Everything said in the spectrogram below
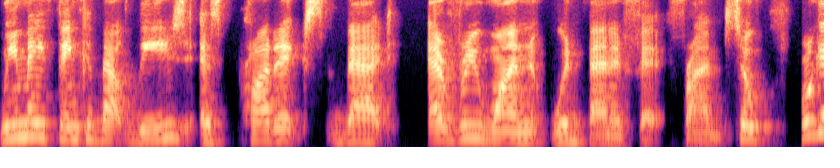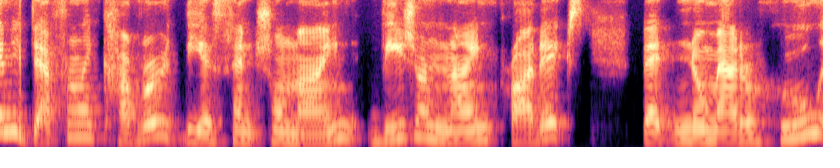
We may think about these as products that everyone would benefit from. So we're going to definitely cover the essential nine. These are nine products that no matter who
